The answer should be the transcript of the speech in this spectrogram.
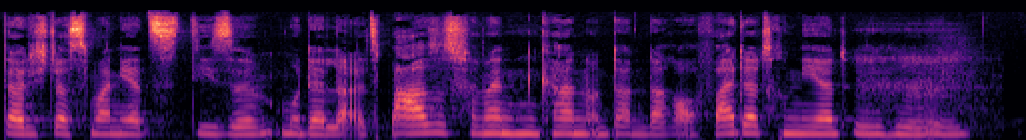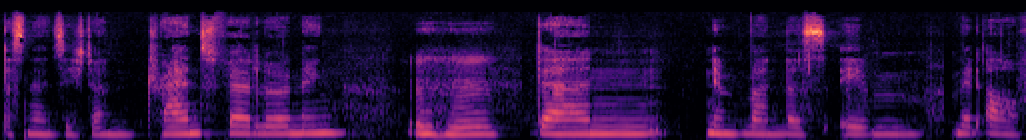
dadurch, dass man jetzt diese Modelle als Basis verwenden kann und dann darauf weiter trainiert, mhm. das nennt sich dann Transfer Learning, mhm. dann nimmt man das eben mit auf.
